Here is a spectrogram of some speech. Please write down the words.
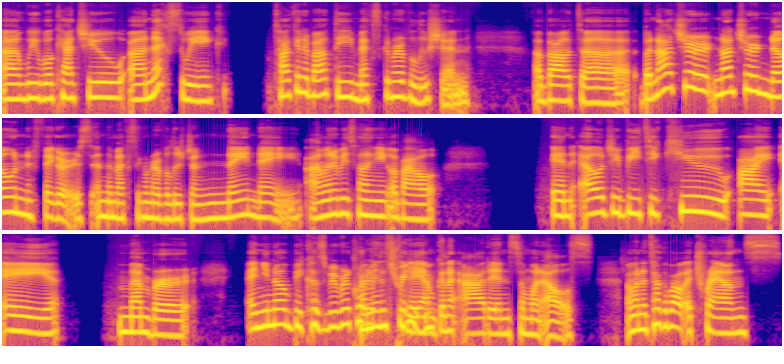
uh, we will catch you uh, next week talking about the Mexican Revolution. About uh but not your not your known figures in the Mexican Revolution. Nay, nay. I'm gonna be telling you about an LGBTQIA member. And you know, because we recorded I'm this today. I'm gonna add in someone else. I'm gonna talk about a trans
